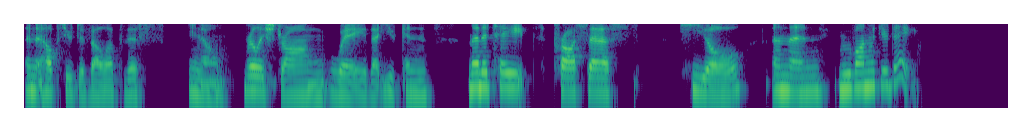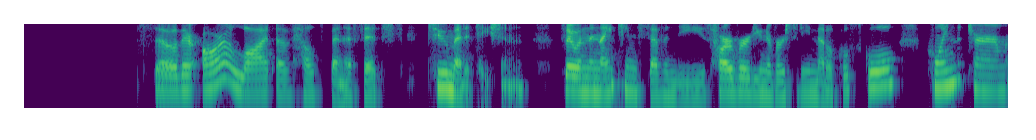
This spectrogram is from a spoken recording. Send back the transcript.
and it helps you develop this you know, really strong way that you can meditate, process, heal, and then move on with your day. So, there are a lot of health benefits to meditation. So, in the 1970s, Harvard University Medical School coined the term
